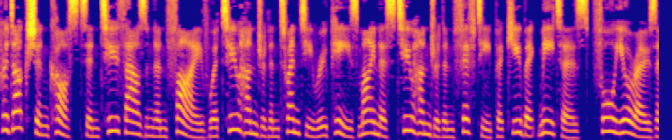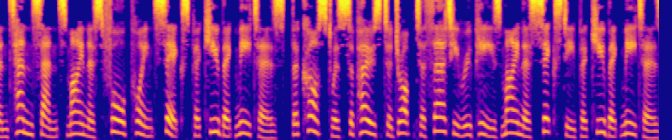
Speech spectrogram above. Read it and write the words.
Production costs in 2005 were 220 rupees minus 250 per cubic meters, 4 euros and 10 cents minus 4.6 per cubic meters. The cost was supposed to drop to 30 rupees minus 60 per cubic meters,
